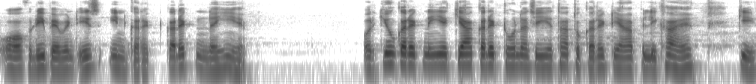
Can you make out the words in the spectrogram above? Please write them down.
of repayment is incorrect correct नहीं है। और क्यों करेक्ट नहीं है? क्या करेक्ट होना चाहिए था? तो करेक्ट यहाँ पे लिखा है कि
